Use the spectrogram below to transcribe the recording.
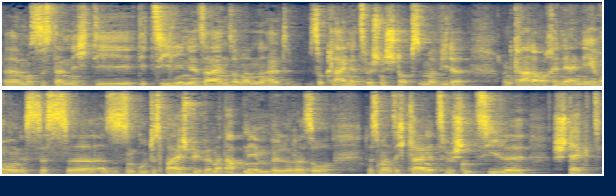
äh, muss es dann nicht die, die Ziellinie sein, sondern halt so kleine Zwischenstopps immer wieder. Und gerade auch in der Ernährung ist das, äh, also ist ein gutes Beispiel, wenn man abnehmen will oder so, dass man sich kleine Zwischenziele steckt.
